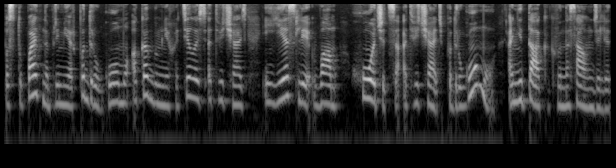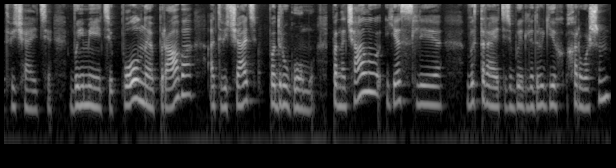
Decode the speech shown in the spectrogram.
поступать, например, по-другому, а как бы мне хотелось отвечать. И если вам хочется отвечать по-другому, а не так, как вы на самом деле отвечаете, вы имеете полное право отвечать по-другому. Поначалу, если вы стараетесь быть для других хорошим,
